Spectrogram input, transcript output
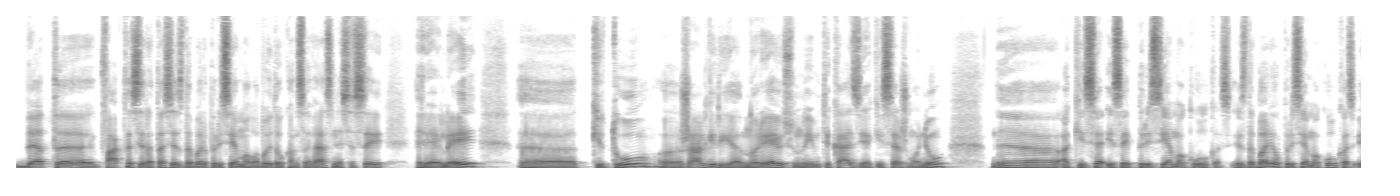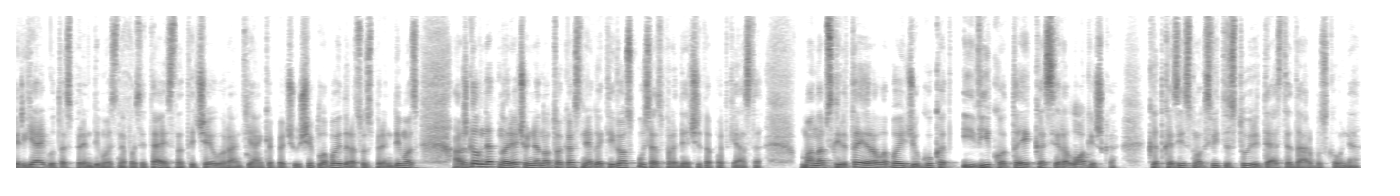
bet e, faktas yra tas, jis dabar prisėmė labai daug ant savęs, nes jisai realiai e, kitų e, žalgeryje norėjusių nuimti kazį akise žmonių, e, akise jisai prisėmė kulkas. Jis dabar jau prisėmė kulkas ir jeigu tas sprendimas nepasiteisina, tai čia jau yra ant Jankio pečių. Šiaip labai drąsus sprendimas. Aš gal net norėčiau norėčiau ne nuo tokios negatyvios pusės pradėti šitą podcastą. Man apskritai yra labai džiugu, kad įvyko tai, kas yra logiška, kad Kazis Maksvitis turi tęsti darbus Kaune.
